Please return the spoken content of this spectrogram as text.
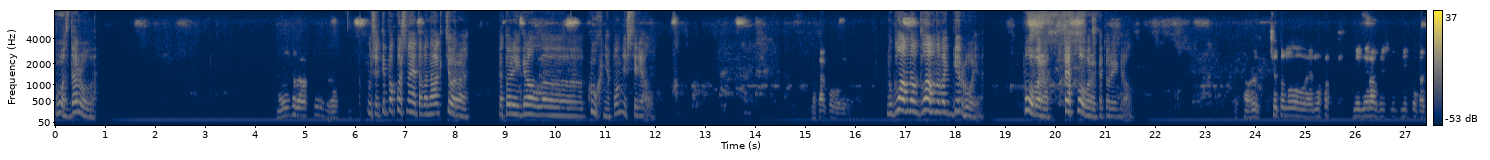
О, здорово. Ну, здравствуй, здравствуй. Слушай, ты похож на этого, на актера, который играл э, Кухня, помнишь сериал? На какого? Ну, главного, главного героя. Повара, шеф-повара, который играл. Что-то новое, но мне ни разу еще никто так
